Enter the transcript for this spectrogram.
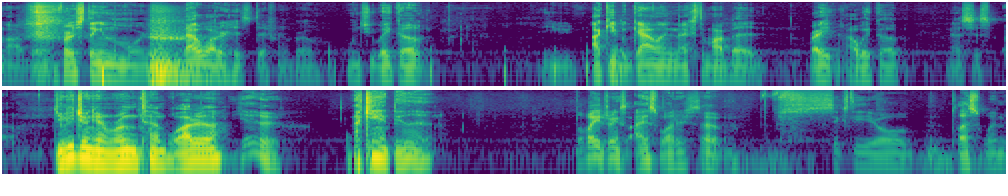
nah, bro. First thing in the morning, that water hits different, bro. Once you wake up, you. I keep a gallon next to my bed. Right, I wake up. And that's just, bro. You be drinking room temp water though? Yeah. I can't do that. Nobody drinks ice water except sixty year old plus women.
